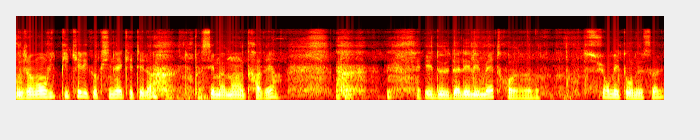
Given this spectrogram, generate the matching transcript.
Donc j'avais envie de piquer les coccinelles qui étaient là, de passer ma main à travers et d'aller les mettre euh, sur mes tournesols.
